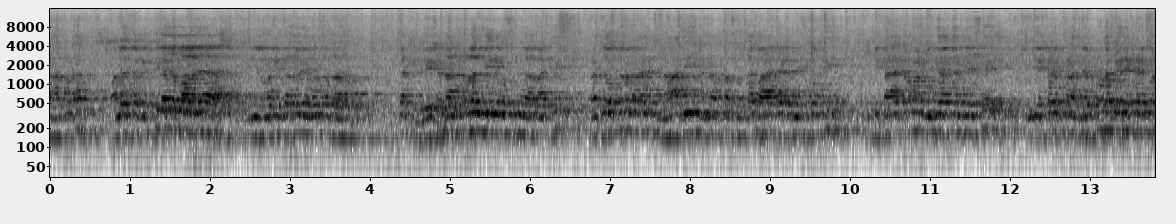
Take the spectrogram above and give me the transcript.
కాకుండా వాళ్ళ యొక్క వ్యక్తిగత బాధ్యత ఇది ఎవరిద్దరో ఎవరితో రాదు ఇక్కడ దేశ అనుకూలం తీరి వస్తుంది కాబట్టి ప్రతి ఒక్కరు నాది అన్న సొంత బాధ్యత తీసుకొని ఈ కార్యక్రమాన్ని విజయవంతం చేస్తే ఇది ఎక్కడ మన జరగకుండా పేరు ఎక్కడికో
